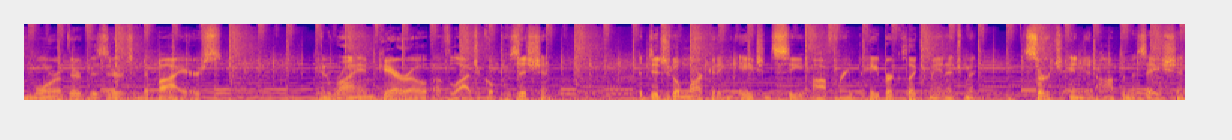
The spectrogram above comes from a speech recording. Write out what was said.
more of their visitors into buyers, and Ryan Garrow of Logical Position, a digital marketing agency offering pay per click management, search engine optimization,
